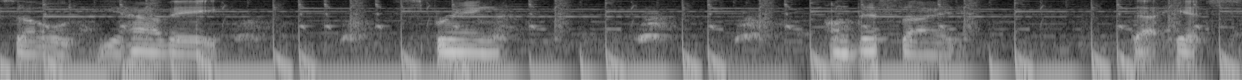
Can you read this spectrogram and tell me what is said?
So you have a spring on this side that hits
